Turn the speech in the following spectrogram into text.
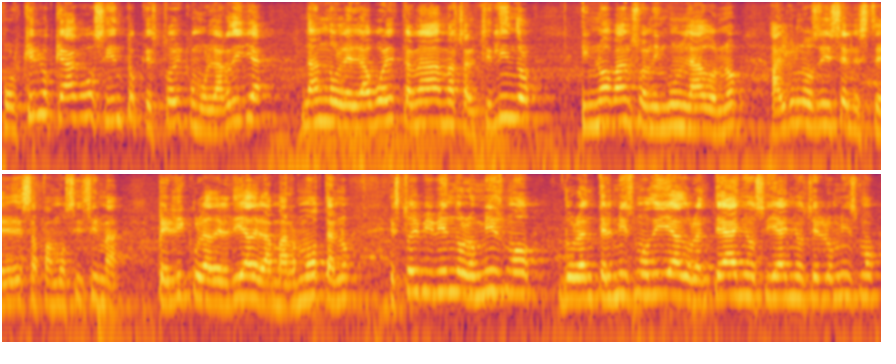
¿por qué lo que hago siento que estoy como la ardilla dándole la vuelta nada más al cilindro y no avanzo a ningún lado, ¿no? Algunos dicen este, esa famosísima película del día de la marmota, ¿no? Estoy viviendo lo mismo durante el mismo día, durante años y años y lo mismo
